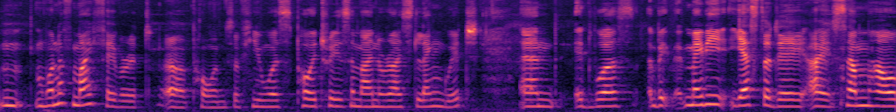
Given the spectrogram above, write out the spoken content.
Mm, One of my favorite uh, poems of you was Poetry is a Minorized Language. and it was maybe yesterday I somehow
